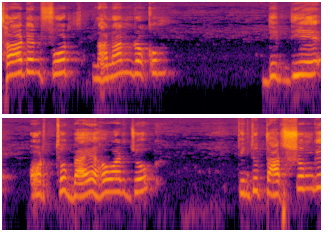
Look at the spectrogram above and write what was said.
third and fourth নানান রকম দিক দিয়ে অর্থ ব্যয় হওয়ার যোগ, কিন্তু তার সঙ্গে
